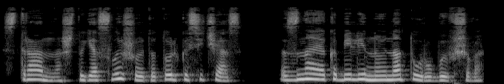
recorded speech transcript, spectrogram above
Странно, что я слышу это только сейчас, зная кабелиную натуру бывшего.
